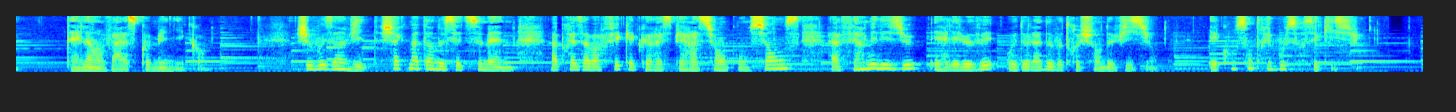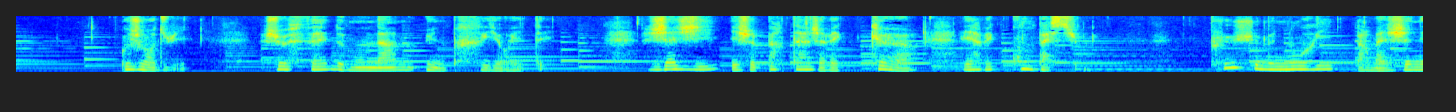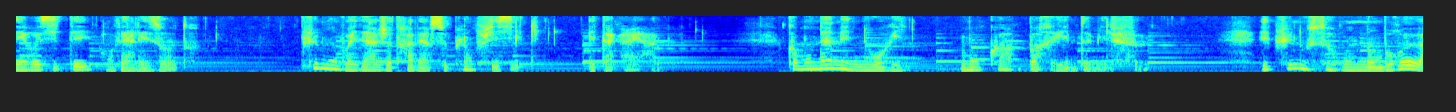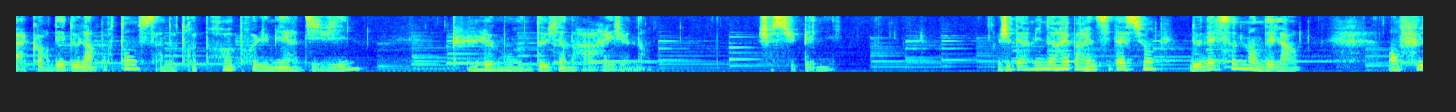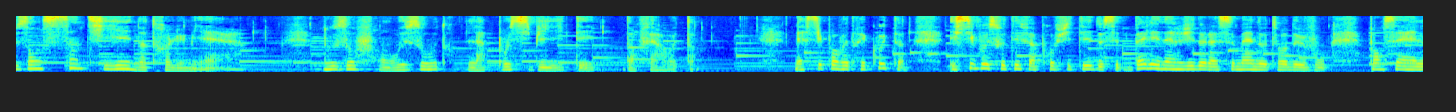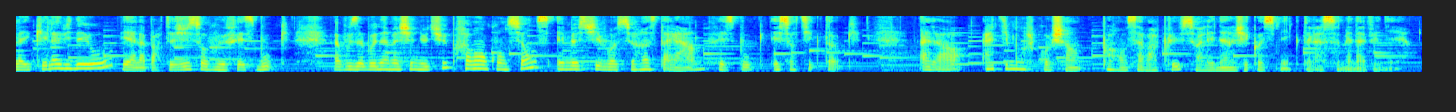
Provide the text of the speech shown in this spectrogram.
tel un vase communicant. Je vous invite chaque matin de cette semaine, après avoir fait quelques respirations en conscience, à fermer les yeux et à les lever au-delà de votre champ de vision. Et concentrez-vous sur ce qui suit. Aujourd'hui, je fais de mon âme une priorité. J'agis et je partage avec cœur et avec compassion. Plus je me nourris par ma générosité envers les autres, plus mon voyage à travers ce plan physique est agréable. Comme mon âme est nourrie, mon corps brille de mille feux et plus nous serons nombreux à accorder de l'importance à notre propre lumière divine, le monde deviendra rayonnant. Je suis bénie. Je terminerai par une citation de Nelson Mandela. En faisant scintiller notre lumière, nous offrons aux autres la possibilité d'en faire autant. Merci pour votre écoute. Et si vous souhaitez faire profiter de cette belle énergie de la semaine autour de vous, pensez à liker la vidéo et à la partager sur Facebook, à vous abonner à ma chaîne YouTube Bravo en Conscience et me suivre sur Instagram, Facebook et sur TikTok. Alors, à dimanche prochain pour en savoir plus sur l'énergie cosmique de la semaine à venir.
